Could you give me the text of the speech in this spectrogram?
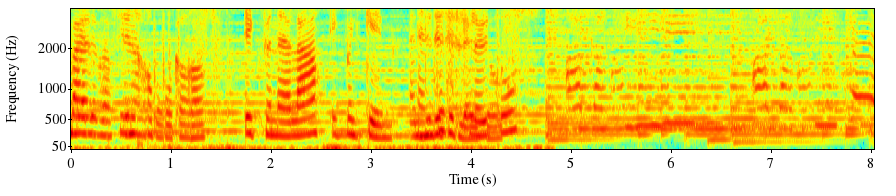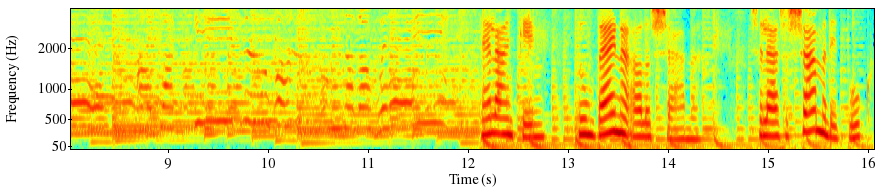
bij de Waanzinnige Podcast. Ik ben Ella. Ik ben Kim. En, dit, is Sleutels. Ella en Kim doen bijna alles samen. Ze lazen samen dit boek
